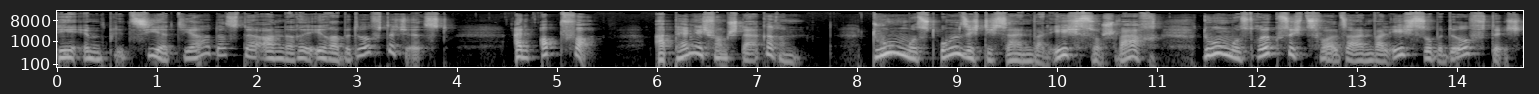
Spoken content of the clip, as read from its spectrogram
die impliziert ja, dass der andere ihrer bedürftig ist ein Opfer, abhängig vom Stärkeren. Du musst umsichtig sein, weil ich so schwach. Du musst rücksichtsvoll sein, weil ich so bedürftig.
